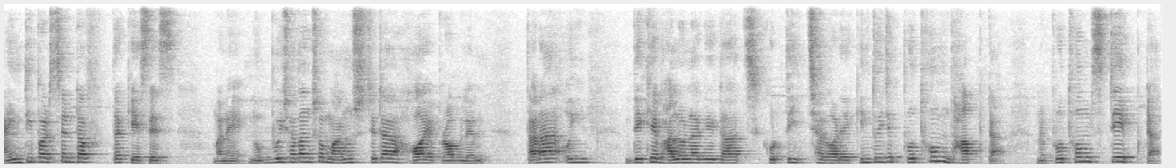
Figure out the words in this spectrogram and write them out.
ninety percent of the cases মানে নব্বই শতাংশ মানুষ যেটা হয় প্রবলেম তারা ওই দেখে ভালো লাগে, গাছ করতে ইচ্ছা করে। কিন্তু এই যে প্রথম ধাপটা মানে প্রথম স্টেপটা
